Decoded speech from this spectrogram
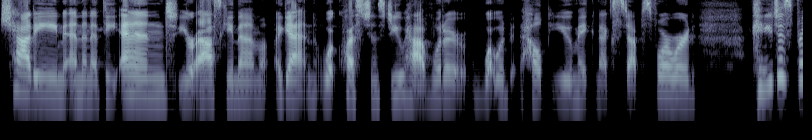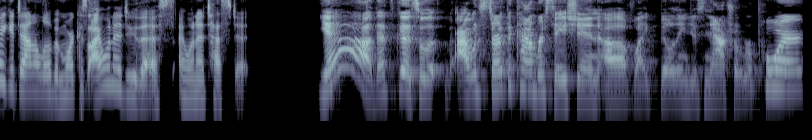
chatting and then at the end you're asking them again what questions do you have? What are what would help you make next steps forward? Can you just break it down a little bit more? Because i want to do this. I want to test it. Yeah that's good. So i would start the conversation of like building just natural rapport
